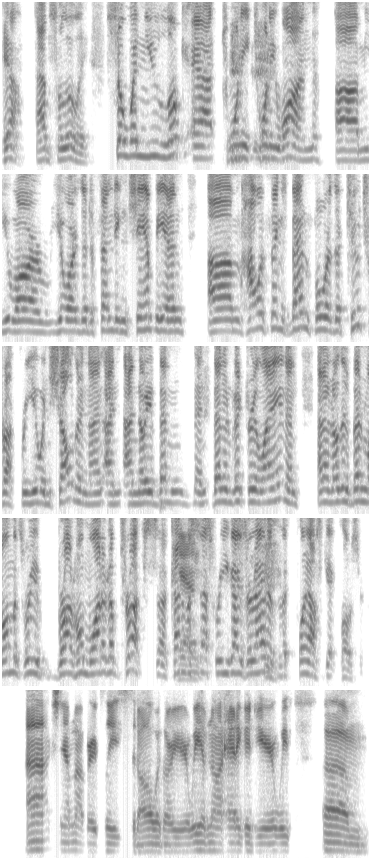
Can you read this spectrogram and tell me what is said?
Yeah, absolutely. So when you look at 2021, um, you are you are the defending champion. Um, how have things been for the two truck for you and Sheldon? I, I, I know you've been, been, been in victory lane, and and I know there's been moments where you've brought home wadded up trucks. Uh, kind yeah. of assess where you guys are at as the playoffs get closer. Uh, actually, I'm not very pleased at all with our year. We have not had a good year. We've um,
